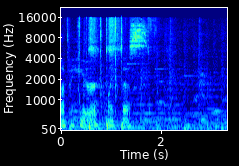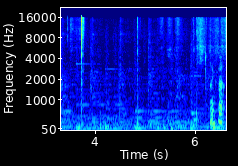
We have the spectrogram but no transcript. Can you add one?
up here like this. Like that.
